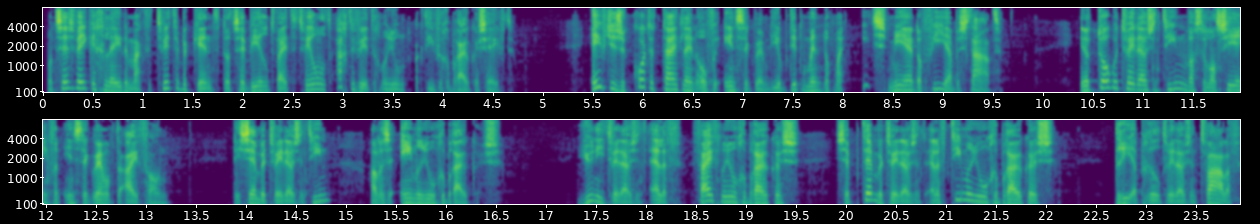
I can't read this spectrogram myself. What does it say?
Want zes weken geleden maakte Twitter bekend dat zij wereldwijd 248 miljoen actieve gebruikers heeft. Eventjes een korte tijdlijn over Instagram die op dit moment nog maar iets meer dan vier jaar bestaat. In oktober 2010 was de lancering van Instagram op de iPhone. December 2010 hadden ze 1 miljoen gebruikers. Juni 2011 5 miljoen gebruikers. September 2011 10 miljoen gebruikers. 3 april 2012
